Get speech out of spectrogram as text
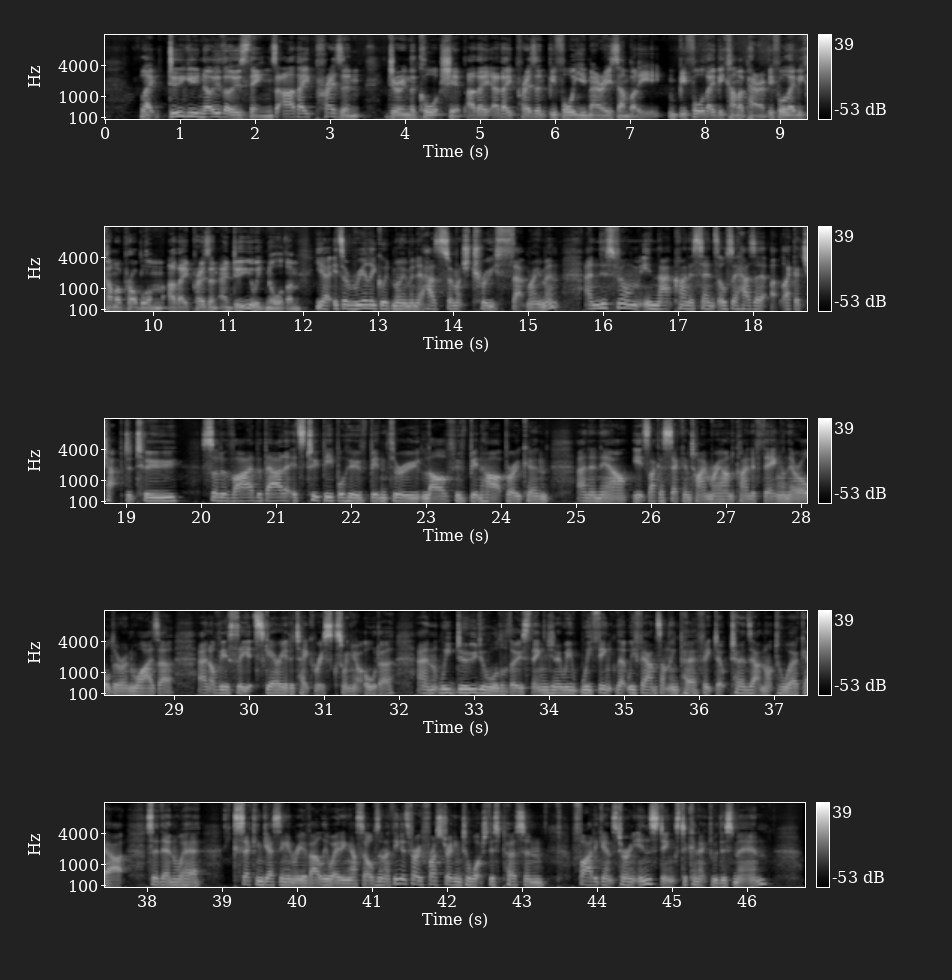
Like, do you know those things? Are they present during the courtship? Are they are they present before you marry somebody? Before they become apparent? Before they become a problem? Are they present and do you ignore them? Yeah, it's a really good moment. It has so much truth that moment. And this film in that kind of sense also has a like a chapter 2 sort of vibe about it. It's two people who've been through love, who've been heartbroken, and are now it's like a second time round kind of thing, and they're older and wiser. And obviously, it's scarier to take risks when you're older. And we do do all of those things. You know, we we think that we found something perfect. It turns out not to work out. So then we're second guessing and reevaluating ourselves. And I think it's very frustrating to watch this person fight against her own instincts to connect with this man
